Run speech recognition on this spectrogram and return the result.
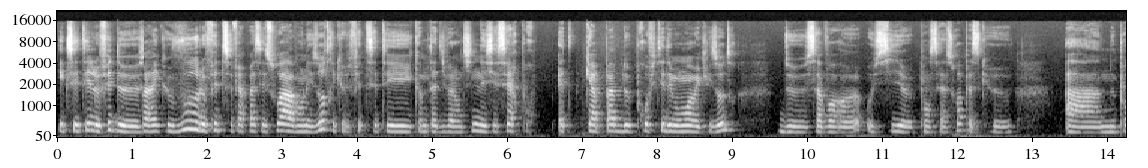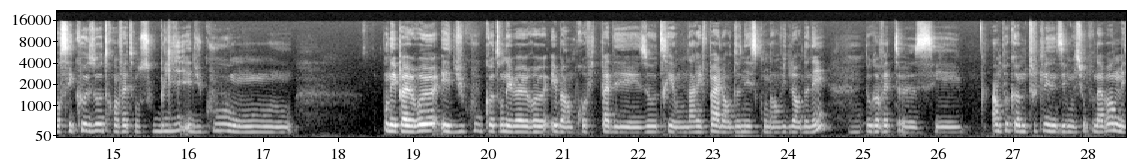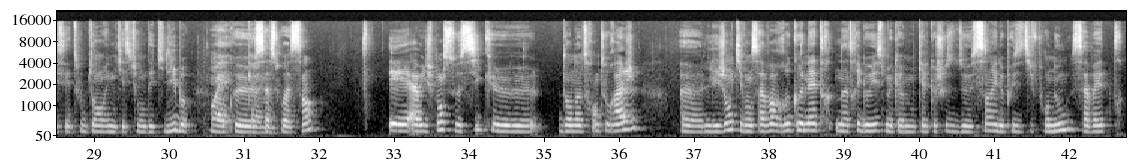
Et que c'était le fait de, pareil que vous, le fait de se faire passer soi avant les autres. Et que c'était, comme t'as dit Valentine, nécessaire pour être capable de profiter des moments avec les autres. De savoir euh, aussi euh, penser à soi parce que à ne penser qu'aux autres, en fait, on s'oublie et du coup, on on n'est pas heureux et du coup quand on n'est pas heureux et ben on profite pas des autres et on n'arrive pas à leur donner ce qu'on a envie de leur donner donc en fait euh, c'est un peu comme toutes les émotions qu'on aborde mais c'est tout le temps une question d'équilibre Ouais. pour que ça soit sain et ah oui je pense aussi que dans notre entourage euh, les gens qui vont savoir reconnaître notre égoïsme comme quelque chose de sain et de positif pour nous ça va être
